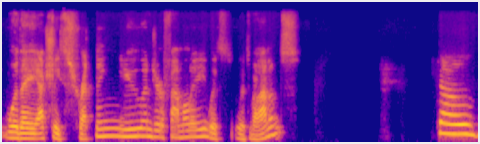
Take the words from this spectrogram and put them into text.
were they actually threatening you and your family with with violence? So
